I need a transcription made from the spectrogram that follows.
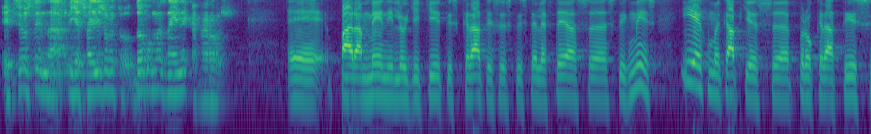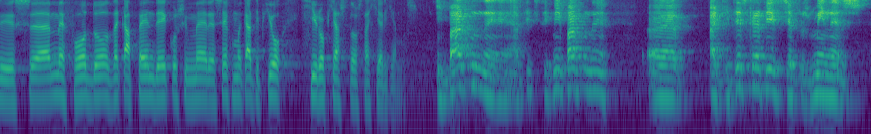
έτσι ώστε να διασφαλίσουμε τον τόπο μας να είναι καθαρός ε, παραμένει η λογική της κράτησης της τελευταίας ε, στιγμής ή έχουμε κάποιες ε, προκρατήσεις ε, με φόντο 15-20 μέρες, έχουμε κάτι πιο χειροπιαστό στα χέρια μας; Υπάρχουν, αυτή τη στιγμή υπάρχουν ε, αρκετές κρατήσεις για τους μήνες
